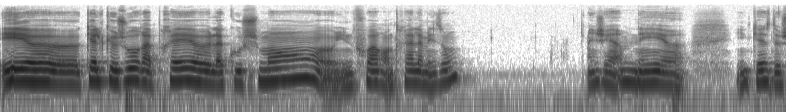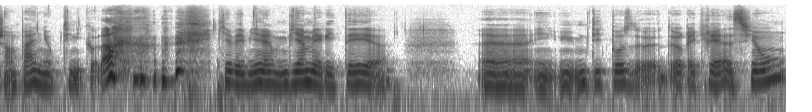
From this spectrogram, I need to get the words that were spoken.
Et euh, quelques jours après euh, l'accouchement, une fois rentrée à la maison, j'ai amené une caisse de champagne au petit Nicolas, qui avait bien, mérité une petite pause de récréation.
